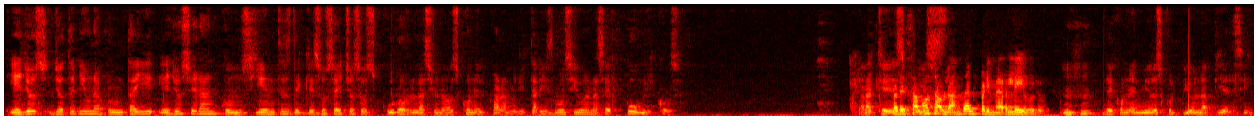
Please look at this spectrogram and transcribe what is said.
Y ellos, yo tenía una pregunta y ellos eran conscientes de que esos hechos oscuros relacionados con el paramilitarismo se iban a ser públicos. Pero estamos hablando del primer libro. de con el miedo esculpido en la piel, sí.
